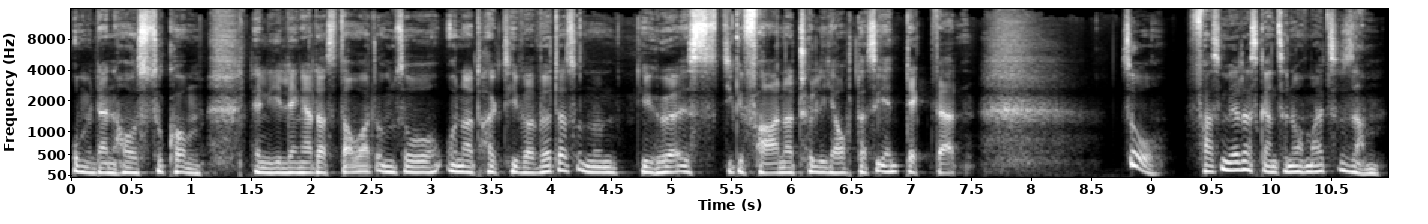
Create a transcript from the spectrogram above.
um in dein Haus zu kommen. Denn je länger das dauert, umso unattraktiver wird das und je höher ist die Gefahr natürlich auch, dass sie entdeckt werden. So, fassen wir das Ganze nochmal zusammen.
